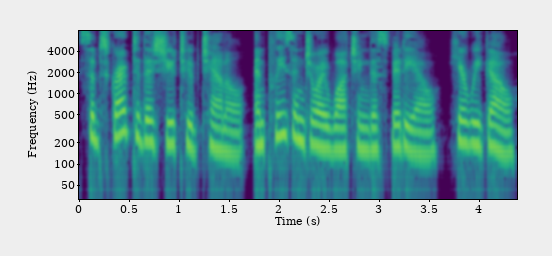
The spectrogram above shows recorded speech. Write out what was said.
Subscribe to this YouTube channel and please enjoy watching this video, here we go.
